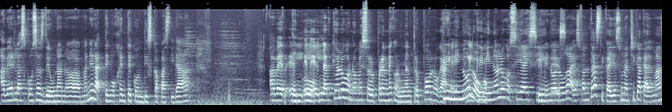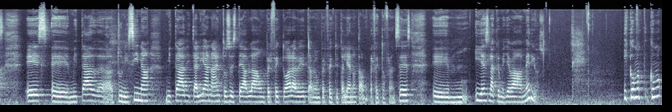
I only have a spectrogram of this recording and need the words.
a ver las cosas de una nueva manera. Tengo gente con discapacidad, a ver, el, arqueólogo no me sorprende con una antropóloga. Criminólogo. El, criminólogo sí hay sí. Criminóloga es, fantástica y es una chica que además es eh, mitad eh, tunisina, mitad italiana, entonces te habla un perfecto árabe, te habla un perfecto italiano, te habla un perfecto francés eh, y es la que me lleva a medios. ¿Y cómo, cómo,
